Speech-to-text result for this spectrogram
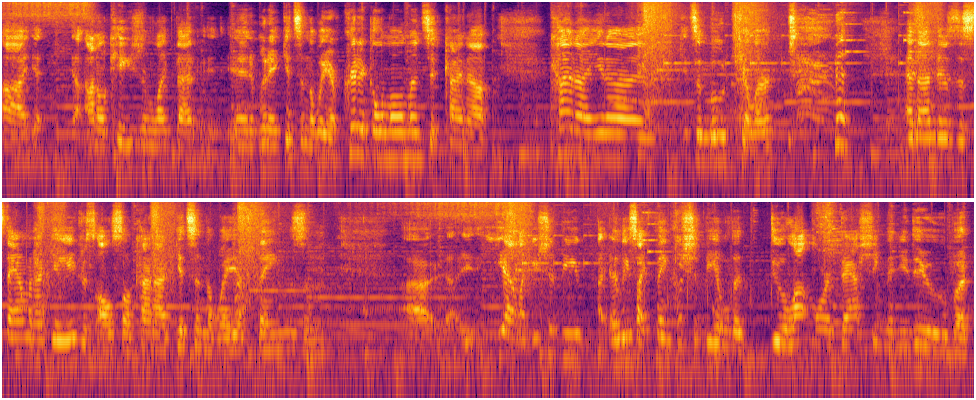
uh, on occasion like that, and when it gets in the way of critical moments, it kind of, kind of, you know, it's a mood killer. and then there's the stamina gauge, which also kind of gets in the way of things, and uh, yeah, like you should be, at least I think you should be able to do a lot more dashing than you do, but,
